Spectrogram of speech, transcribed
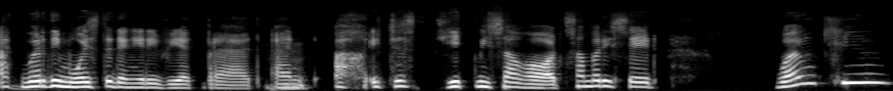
Ek hoor die mooiste ding hierdie week, Brad, -hmm. and ag, it just hit me so hard. Somebody said, "Won't you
